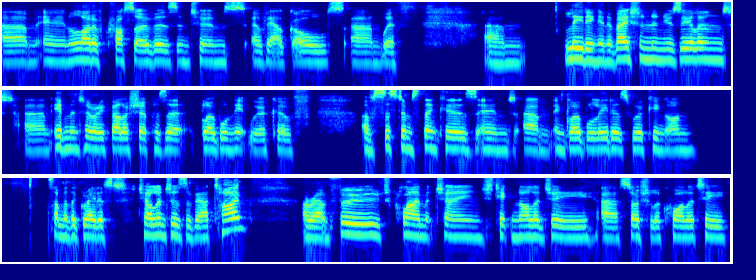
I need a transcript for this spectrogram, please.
um, and a lot of crossovers in terms of our goals um, with um, leading innovation in New Zealand. Um, Edmund Hillary Fellowship is a global network of, of systems thinkers and, um, and global leaders working on some of the greatest challenges of our time around food, climate change, technology, uh, social equality,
